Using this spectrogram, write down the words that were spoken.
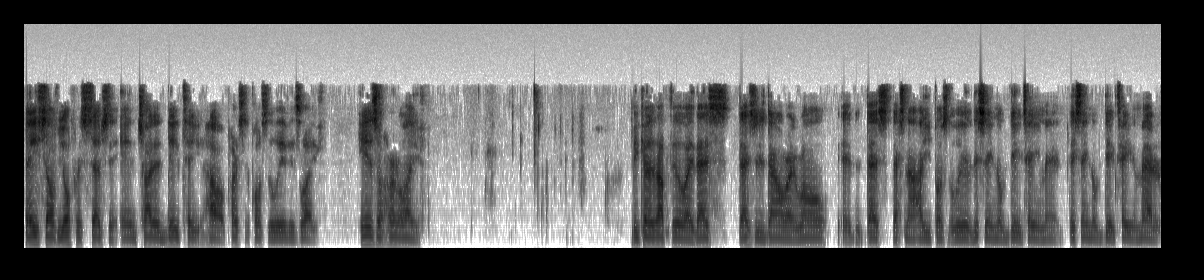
base off your perception and try to dictate how a person's supposed to live his life, his or her life. Because I feel like that's that's just downright wrong, and that's that's not how you're supposed to live. This ain't no dictating, man. This ain't no dictating matter.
